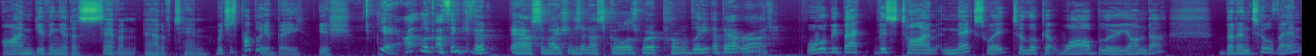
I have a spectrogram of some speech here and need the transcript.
I'm giving it a 7 out of 10, which is probably a B ish. Yeah, look, I think that our summations and our scores were probably about right. Well, we'll be back this time next week to look at Wild Blue Yonder. But until then,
